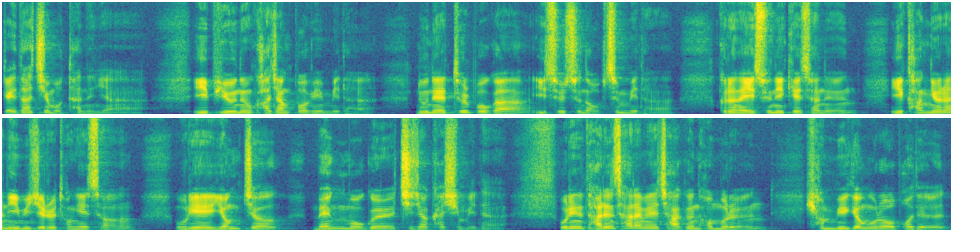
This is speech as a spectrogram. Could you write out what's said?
깨닫지 못하느냐. 이 비유는 과장법입니다. 눈에 들보가 있을 수는 없습니다. 그러나 예수님께서는 이 강렬한 이미지를 통해서 우리의 영적 맹목을 지적하십니다. 우리는 다른 사람의 작은 허물은 현미경으로 보듯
